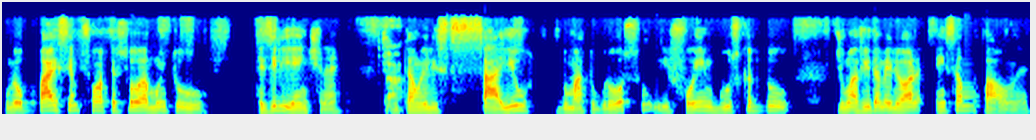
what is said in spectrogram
o meu pai sempre foi uma pessoa muito resiliente, né? Tá. Então ele saiu do Mato Grosso e foi em busca do, de uma vida melhor em São Paulo, né?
